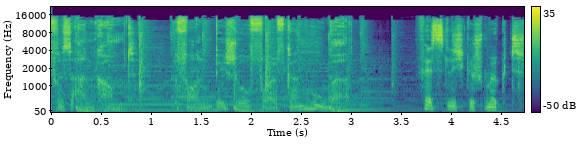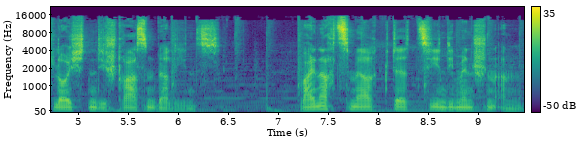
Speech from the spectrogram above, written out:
Worauf es ankommt. Von Bischof Wolfgang Huber. Festlich geschmückt leuchten die Straßen Berlins. Weihnachtsmärkte ziehen die Menschen an.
